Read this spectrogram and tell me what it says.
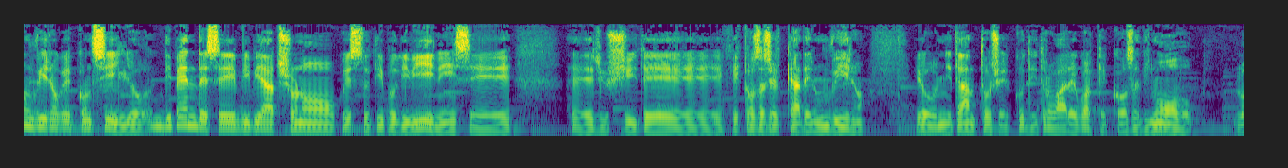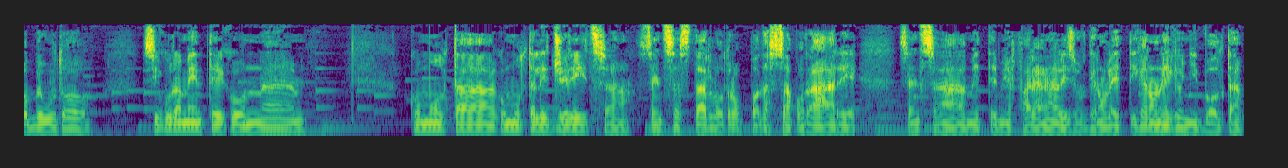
Un vino che consiglio, dipende se vi piacciono questo tipo di vini, se eh, riuscite, che cosa cercate in un vino. Io ogni tanto cerco di trovare qualche cosa di nuovo, l'ho bevuto sicuramente con... Con molta, con molta, leggerezza, senza starlo troppo ad assaporare, senza mettermi a fare analisi organolettica. Non è che ogni volta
